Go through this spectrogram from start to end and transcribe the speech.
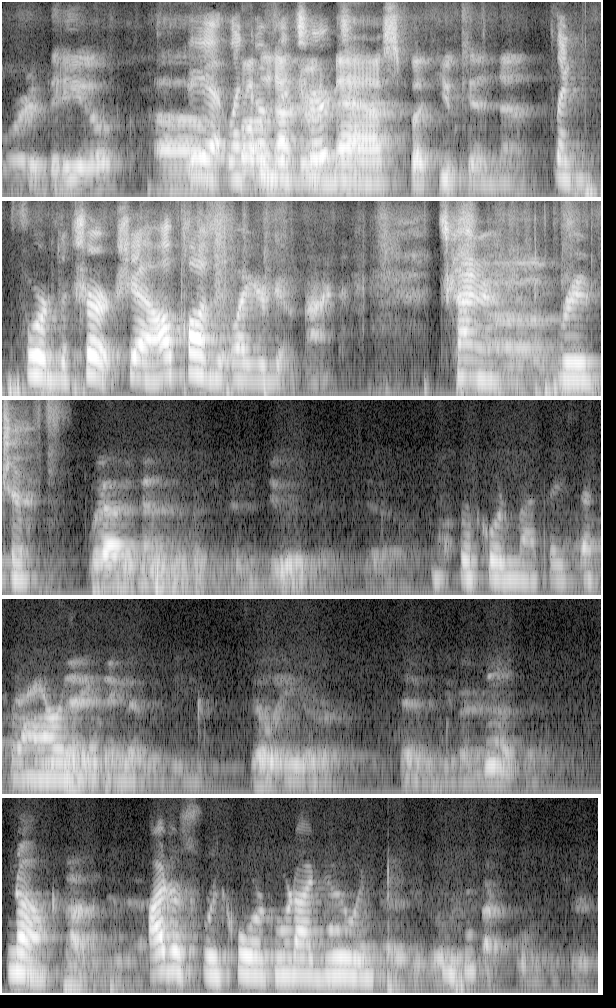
record a video. Um, Yeah, like probably of the not during church? mass, but you can. Uh, Like for the church? Yeah, I'll pause it while you're doing that. It's kind of um, rude to well, it depends on what you're going to do with it. So, record my face. That's what I always do. anything that would be silly or then it would be better not to, No, not to do that. I just record what I do and As you go respectful of the church.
